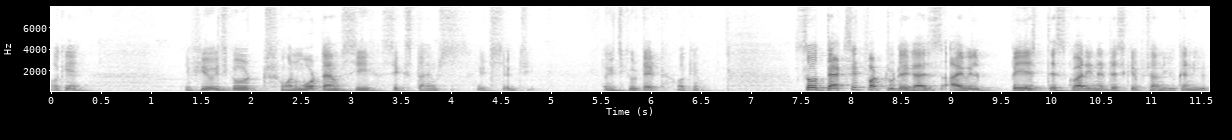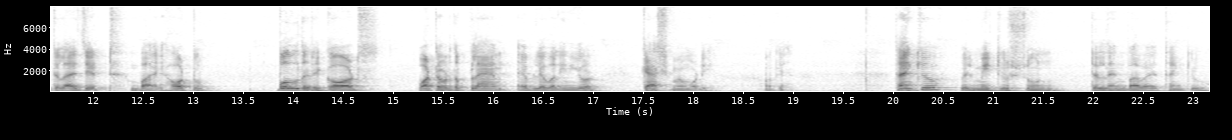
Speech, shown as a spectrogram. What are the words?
okay if you execute one more time see six times it's ex executed okay? So that's it for today guys. I will paste this query in a description. You can utilize it by how to pull the records whatever the plan available in your cache memory okay? Thank you. We'll meet you soon. Till then bye bye thank you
